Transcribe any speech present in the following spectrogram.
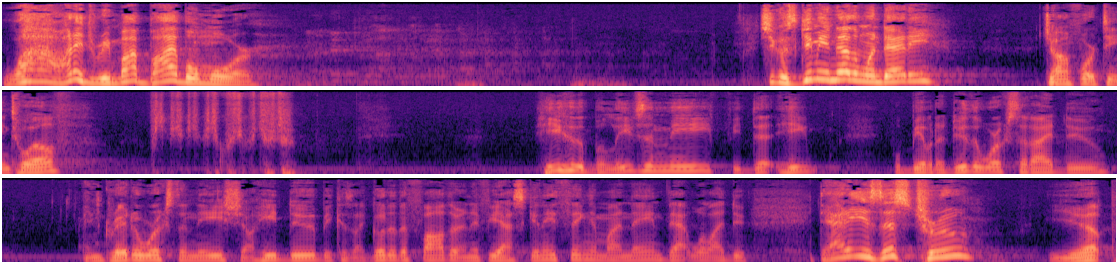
Wow, I need to read my Bible more. She goes, Give me another one, Daddy. John 14, 12. He who believes in me, he, he will be able to do the works that I do. And greater works than these shall he do because I go to the Father. And if you ask anything in my name, that will I do. Daddy, is this true? Yep.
